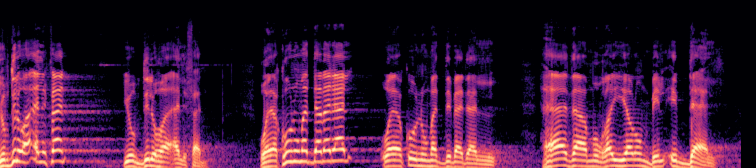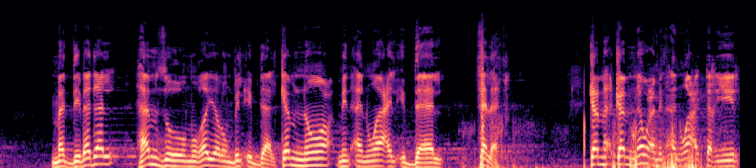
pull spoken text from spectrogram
يبدلها ألفا يبدلها ألفا. ويكون مد بدل ويكون مد بدل. هذا مغير بالإبدال. مد بدل همزه مغير بالإبدال. كم نوع من أنواع الإبدال؟ ثلاثة كم, كم نوع من أنواع التغيير؟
